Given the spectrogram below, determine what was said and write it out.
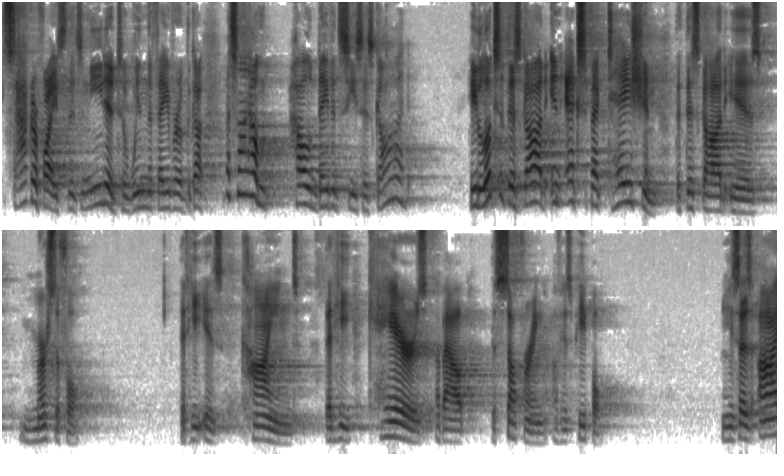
sacrifice that's needed to win the favor of the God. That's not how, how David sees his God. He looks at this God in expectation that this God is merciful, that he is kind, that he cares about the suffering of his people. He says, I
